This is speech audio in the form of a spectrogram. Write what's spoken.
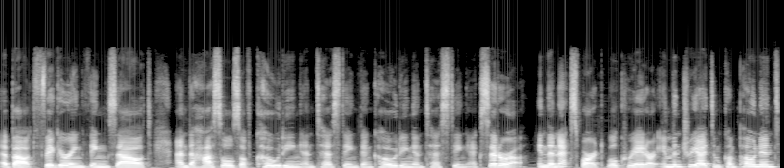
about figuring things out and the hassles of coding and testing, then coding and testing, etc. In the next part, we'll create our inventory item component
